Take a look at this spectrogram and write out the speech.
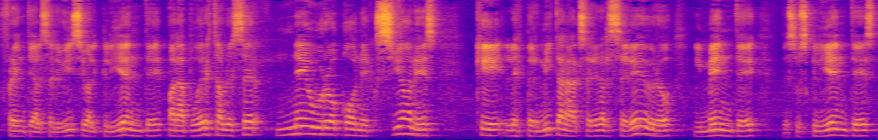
frente al servicio al cliente para poder establecer neuroconexiones que les permitan acceder al cerebro y mente de sus clientes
